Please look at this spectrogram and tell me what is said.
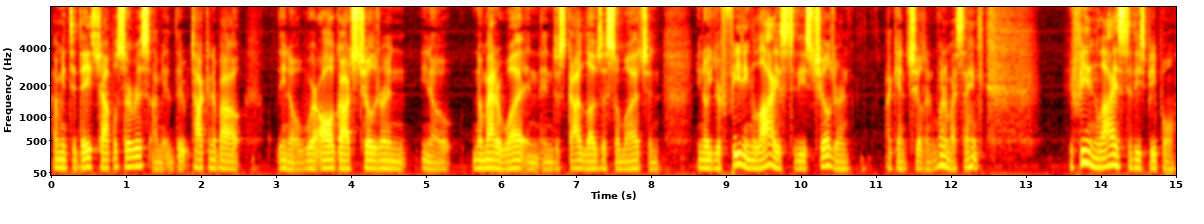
I mean, today's chapel service, I mean, they're talking about, you know, we're all God's children, you know, no matter what, and, and just God loves us so much. And, you know, you're feeding lies to these children. Again, children, what am I saying? You're feeding lies to these people,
